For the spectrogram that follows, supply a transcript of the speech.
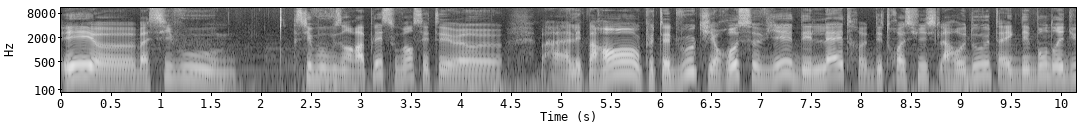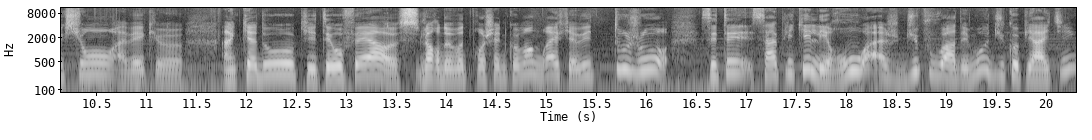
Et bah, si vous si vous vous en rappelez, souvent c'était euh, bah, les parents ou peut-être vous qui receviez des lettres des Trois Suisses, la Redoute, avec des bons de réduction, avec euh, un cadeau qui était offert euh, lors de votre prochaine commande. Bref, il y avait toujours, c'était, ça appliquait les rouages du pouvoir des mots, du copywriting,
